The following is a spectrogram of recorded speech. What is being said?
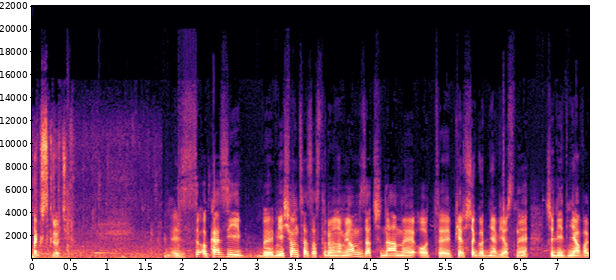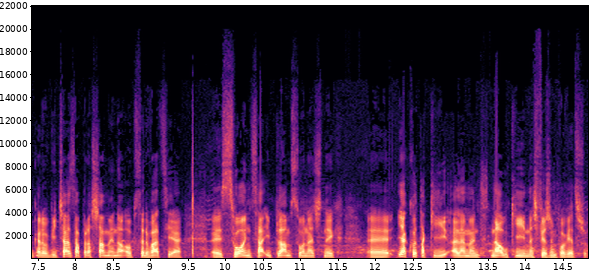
Tak w skrócie. Z okazji y, miesiąca z astronomią zaczynamy od y, pierwszego dnia wiosny, czyli Dnia Wagarowicza. Zapraszamy na obserwację Słońca i plam słonecznych jako taki element nauki na świeżym powietrzu.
